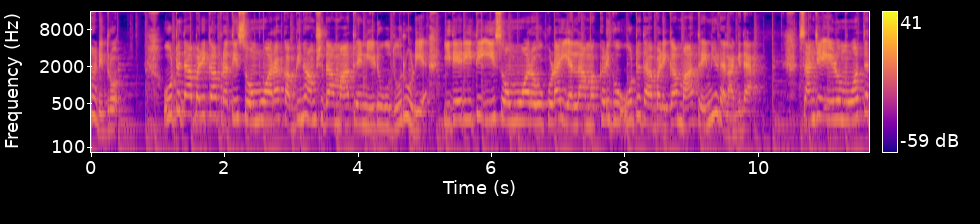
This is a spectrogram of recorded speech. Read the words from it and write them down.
ಮಾಡಿದ್ರು. ಊಟದ ಬಳಿಕ ಪ್ರತಿ ಸೋಮವಾರ ಕಬ್ಬಿನ ಅಂಶದ ಮಾತ್ರೆ ನೀಡುವುದು ರೂಢಿ. ಇದೇ ರೀತಿ ಈ ಸೋಮವಾರವೂ ಕೂಡ ಎಲ್ಲ ಮಕ್ಕಳಿಗೂ ಊಟದ ಬಳಿಕ ಮಾತ್ರೆ ನೀಡಲಾಗಿದೆ. ಸಂಜೆ ಏಳು ಮೂವತ್ತರ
